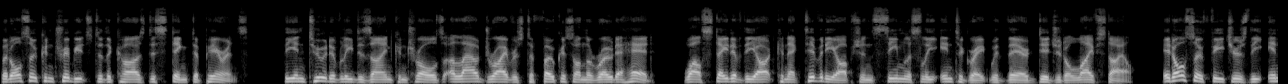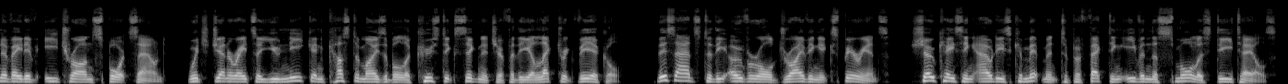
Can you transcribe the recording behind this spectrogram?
but also contributes to the car's distinct appearance. The intuitively designed controls allow drivers to focus on the road ahead, while state-of-the-art connectivity options seamlessly integrate with their digital lifestyle. It also features the innovative e-tron Sport Sound, which generates a unique and customizable acoustic signature for the electric vehicle. This adds to the overall driving experience, showcasing Audi's commitment to perfecting even the smallest details.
